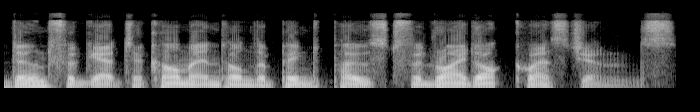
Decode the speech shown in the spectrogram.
Don't forget to comment on the pinned post for dry dock questions.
